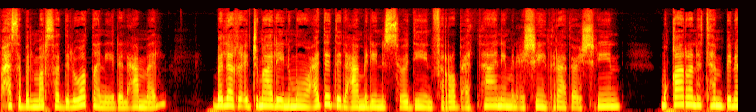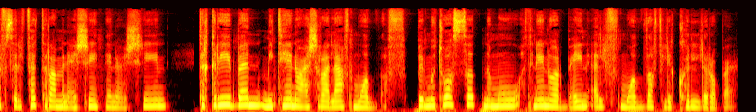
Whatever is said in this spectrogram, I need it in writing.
بحسب المرصد الوطني للعمل بلغ إجمالي نمو عدد العاملين السعوديين في الربع الثاني من 2023 مقارنة بنفس الفترة من 2022 تقريباً 210 ألاف موظف بمتوسط نمو 42 ألف موظف لكل ربع.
